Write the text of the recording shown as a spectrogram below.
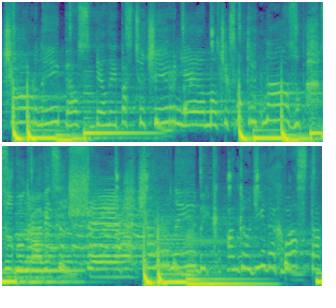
Черный пес, белый пастет жирнее Мальчик смотрит на зуб, зубу нравится шея Черный бык от груди до хвоста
